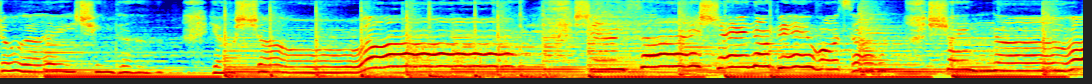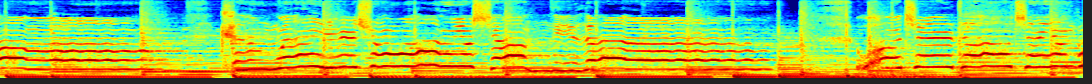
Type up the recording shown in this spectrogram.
强求爱情的药效。谁能比我早睡呢？看完日出我又想你了。我知道这样不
